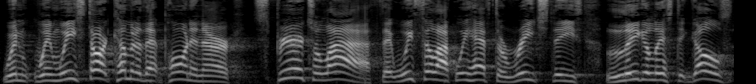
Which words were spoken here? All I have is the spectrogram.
When, when we start coming to that point in our spiritual life that we feel like we have to reach these legalistic goals,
